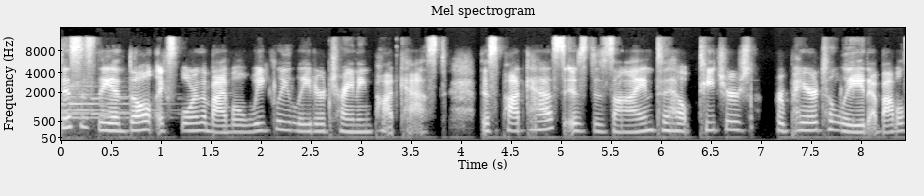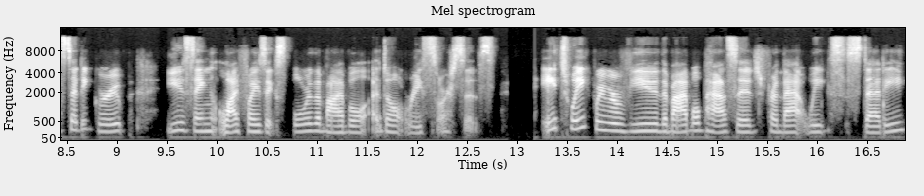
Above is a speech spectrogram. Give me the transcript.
This is the Adult Explore the Bible weekly leader training podcast. This podcast is designed to help teachers prepare to lead a Bible study group using Lifeway's Explore the Bible adult resources. Each week, we review the Bible passage for that week's study.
